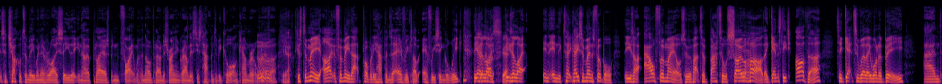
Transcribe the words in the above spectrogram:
it's a chuckle to me whenever I see that you know a player has been fighting with another player on the training ground that's just happened to be caught on camera or mm, whatever. Yeah. Because to me, I for me that probably happens at every club every single week. These Yeah, are like course, yeah. these are like. In, in the case of men's football, these are alpha males who have had to battle so Yeah. hard against each other to get to where they want to be. And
